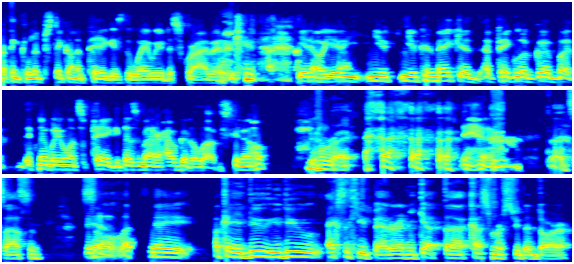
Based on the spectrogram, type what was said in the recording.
I think lipstick on a pig is the way we describe it. you know, you you you can make a, a, pig look good, but if nobody wants a pig, it doesn't matter how good it looks. You know, right? yeah, that's awesome. So yeah. let's say okay, you do you do execute better, and you get the customers through the door.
